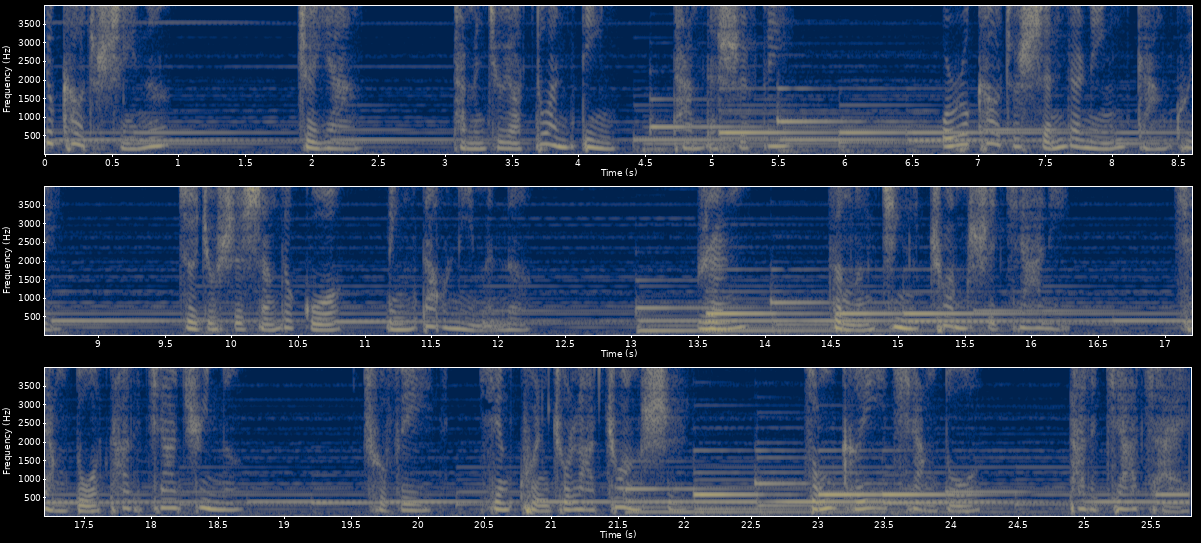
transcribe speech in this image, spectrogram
又靠着谁呢？这样，他们就要断定他们的是非。我若靠着神的灵赶鬼，这就是神的国临到你们了。人怎能进壮士家里抢夺他的家具呢？除非先捆住那壮士，总可以抢夺。他的家财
